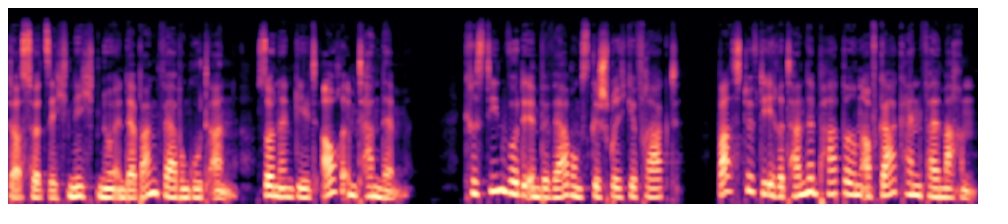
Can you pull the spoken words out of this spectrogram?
Das hört sich nicht nur in der Bankwerbung gut an, sondern gilt auch im Tandem. Christine wurde im Bewerbungsgespräch gefragt, was dürfte ihre Tandempartnerin auf gar keinen Fall machen?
